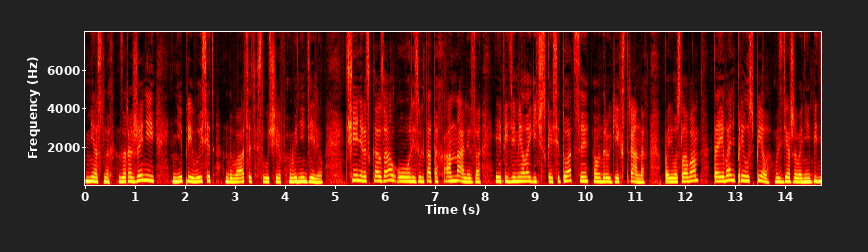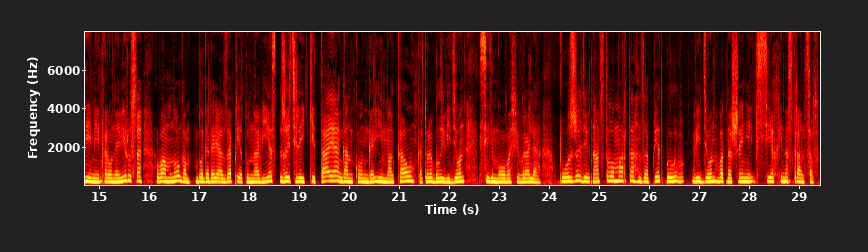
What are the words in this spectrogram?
местных заражений не превысит 20 случаев в неделю. Чень рассказал о результатах анализа эпидемиологической ситуации в других странах. По его словам, Тайвань преуспел в сдерживании эпидемии коронавируса во многом благодаря запрету на въезд жителей Китая, Гонконга и Макао, который был введен 7 февраля. Позже, 19 марта, запрет был введен в отношении всех иностранцев.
